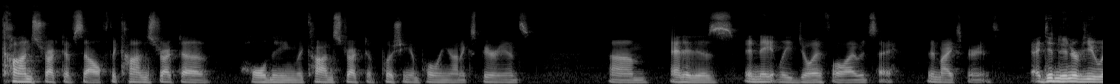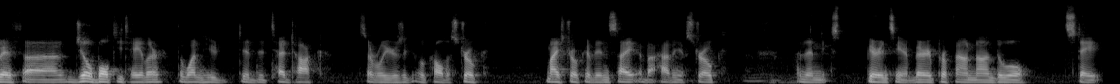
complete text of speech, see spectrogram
construct of self, the construct of holding, the construct of pushing and pulling on experience. Um, and it is innately joyful, I would say, in my experience. I did an interview with uh, Jill Bolte Taylor, the one who did the TED Talk several years ago called A Stroke, My Stroke of Insight, about having a stroke and then experiencing a very profound non dual state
